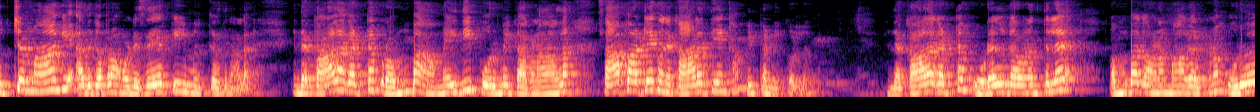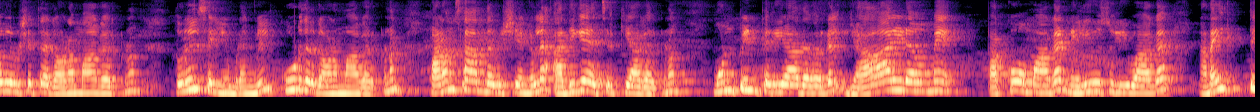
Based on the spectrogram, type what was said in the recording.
உச்சமாகி அதுக்கப்புறம் அவங்களுடைய செயற்கையும் இருக்கிறதுனால இந்த காலகட்டம் ரொம்ப அமைதி பொறுமைக்காகனால தான் சாப்பாட்டிலே கொஞ்சம் காரத்தையும் கம்மி பண்ணிக்கொள்ளுங்க. இந்த காலகட்டம் உடல் கவனத்தில் ரொம்ப கவனமாக இருக்கணும் உறவுகள் விஷயத்தில் கவனமாக இருக்கணும் தொழில் செய்யும் இடங்களில் கூடுதல் கவனமாக இருக்கணும் பணம் சார்ந்த விஷயங்களில் அதிக எச்சரிக்கையாக இருக்கணும். முன்பின் தெரியாதவர்கள் யாரிடமுமே பக்குவமாக நெளிவு சுழிவாக அனைத்து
